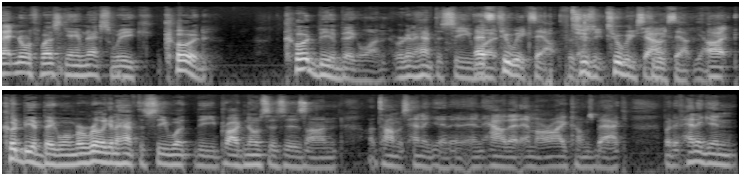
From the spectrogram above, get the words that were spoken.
That Northwest game next week could could be a big one. We're going to have to see That's what. two weeks out. For excuse me, two weeks out. Two weeks out, yeah. Uh, could be a big one. We're really going to have to see what the prognosis is on, on Thomas Hennigan and, and, how that MRI comes back. But if Hennigan,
